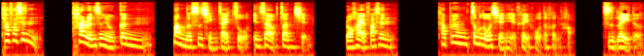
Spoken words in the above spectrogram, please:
他发现他人生有更棒的事情在做，instead of 赚钱，然后他也发现他不用这么多钱也可以活得很好之类的，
